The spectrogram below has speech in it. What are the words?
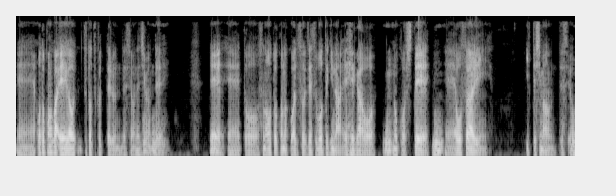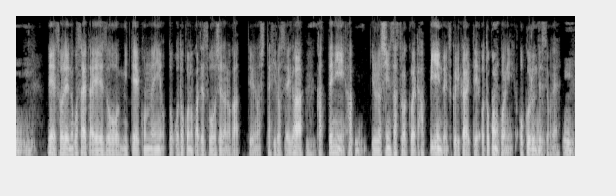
えー男の子は映画をずっと作ってるんですよね、自分で。で、えっ、と、その男の子はそういう絶望的な映画をうん。残して、うん。えーオーストラリアに行ってしまうんですよ。うん。うん。で、それで残された映像を見て、こんなに男の子が絶望してたのかっていうのを知った広瀬が、うん勝手にハッうんいろいろ診察とか加えてハッピーエンドに作り変えて男の子に送るんですよね。うん。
